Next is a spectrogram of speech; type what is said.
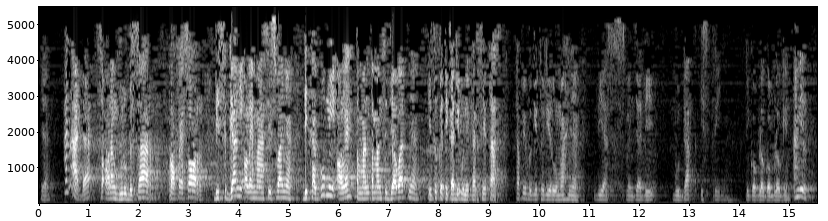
Ya. Kan ada seorang guru besar, profesor, disegani oleh mahasiswanya, dikagumi oleh teman-teman sejawatnya. Itu ketika di universitas. Tapi begitu di rumahnya, dia menjadi budak istrinya. Digoblok-goblokin. Ambil,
